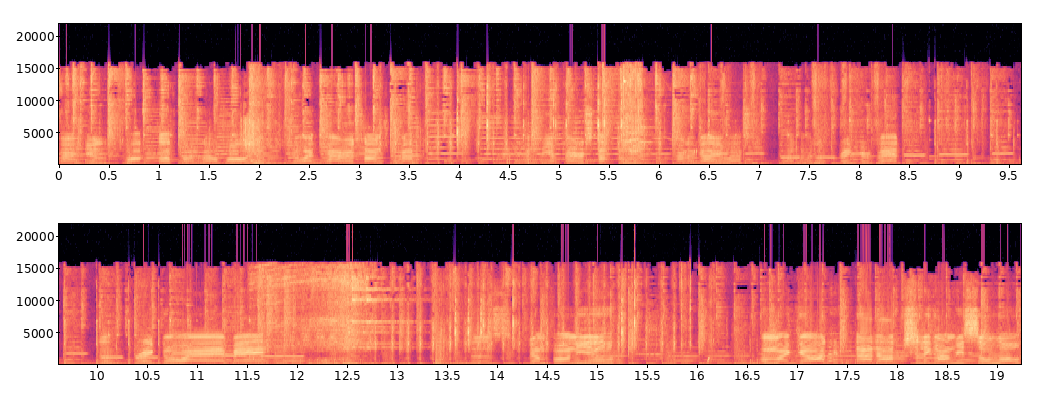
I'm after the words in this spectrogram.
Alright, you just walked off like that, ball. You, you embarrassed, aren't you, huh? You gonna be embarrassed, huh? Alright, I got your ass. Let me just break your bed. Just break away, man. Just jump on you. Oh my god, that actually gonna be so low.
